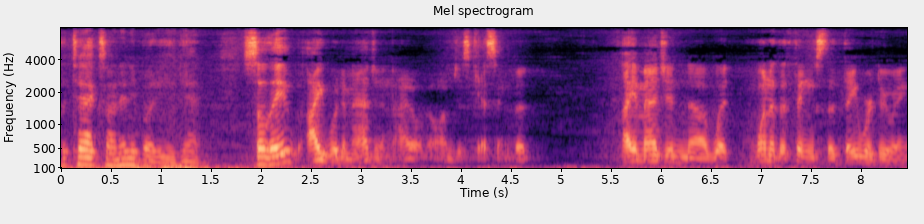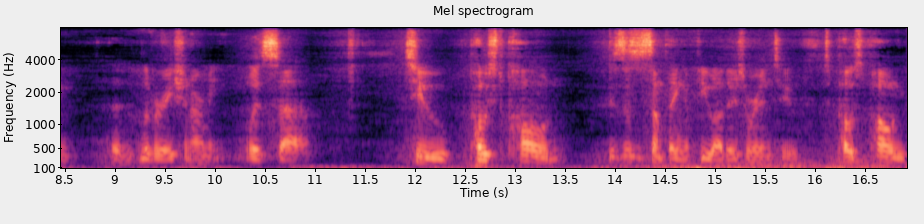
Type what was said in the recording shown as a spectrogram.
attacks on anybody again. So they, I would imagine, I don't know, I'm just guessing, but I imagine uh, what one of the things that they were doing, the Liberation Army, was uh, to postpone. Because this is something a few others were into to postpone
